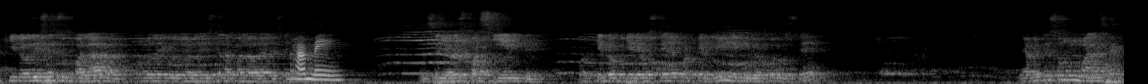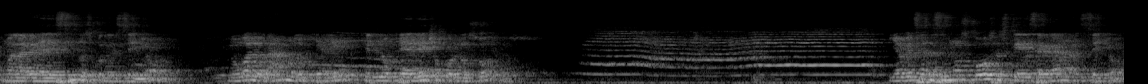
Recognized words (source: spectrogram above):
Aquí lo dice en su palabra, no lo digo yo, lo dice la palabra del Señor. Amén. El Señor es paciente, porque lo quiere usted, porque Él vino y murió por usted. Y a veces somos mal, malagradecidos con el Señor. No valoramos lo que, ha, lo que ha hecho por nosotros. Y a veces hacemos cosas que desagradan al Señor.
